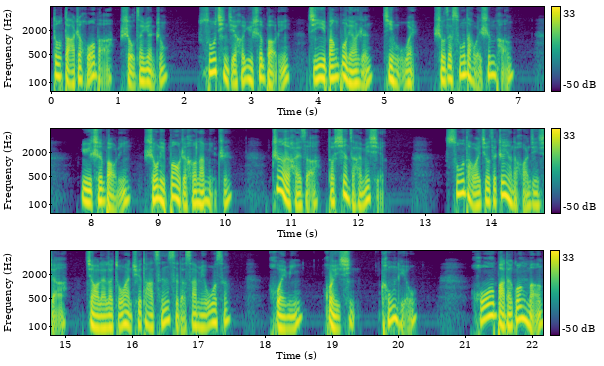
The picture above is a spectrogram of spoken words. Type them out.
都打着火把守在院中，苏庆杰和尉迟宝林及一帮不良人近五位守在苏大伟身旁，尉迟宝林。手里抱着荷兰敏之，这孩子，到现在还没醒。苏大伟就在这样的环境下，叫来了昨晚去大慈寺的三名巫僧：慧明、慧信、空流。火把的光芒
